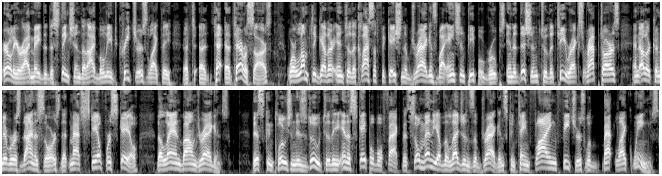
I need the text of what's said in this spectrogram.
Earlier, I made the distinction that I believed creatures like the uh, uh, uh, pterosaurs were lumped together into the classification of dragons by ancient people groups in addition to the T-Rex, raptors, and other carnivorous dinosaurs that match scale for scale the land-bound dragons. This conclusion is due to the inescapable fact that so many of the legends of dragons contain flying features with bat-like wings.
